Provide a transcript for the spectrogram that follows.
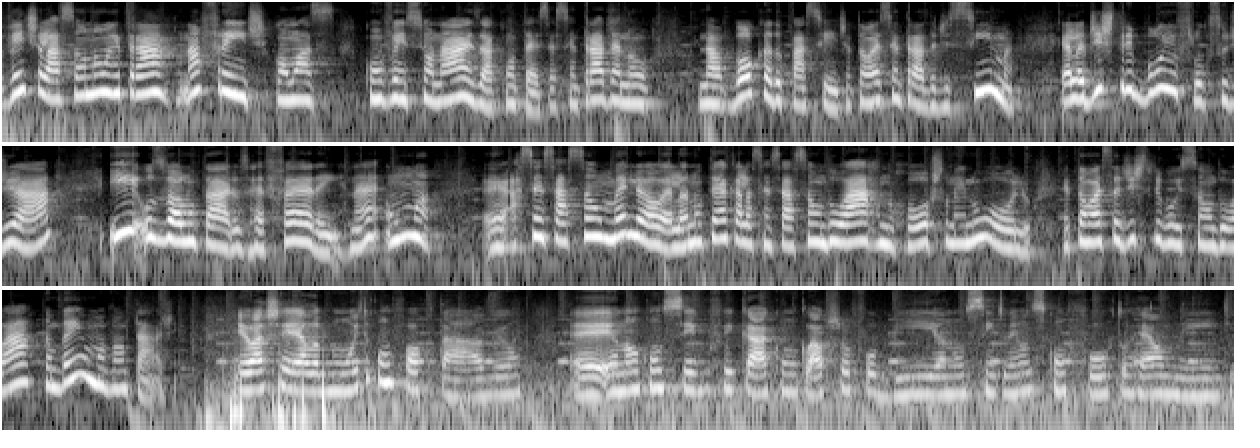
ventilação não entrar na frente, como as convencionais acontece. Essa entrada é no, na boca do paciente. Então, essa entrada de cima, ela distribui o fluxo de ar e os voluntários referem né, uma, é, a sensação melhor. Ela não tem aquela sensação do ar no rosto nem no olho. Então, essa distribuição do ar também é uma vantagem. Eu achei ela muito confortável. É, eu não consigo ficar com claustrofobia, não sinto nenhum desconforto realmente.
